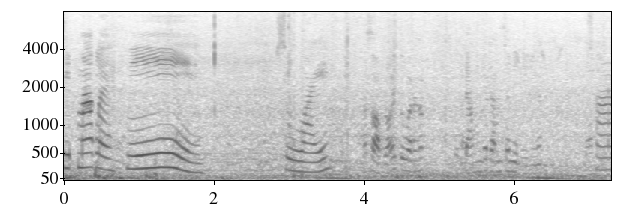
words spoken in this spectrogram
คลิปมากเลย นี่ สวย กระสอบร้อยตัวนะครับดำก็ดำสนิทจริงๆนะใช่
